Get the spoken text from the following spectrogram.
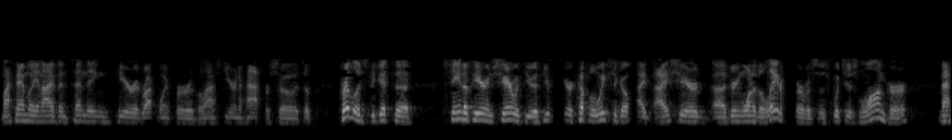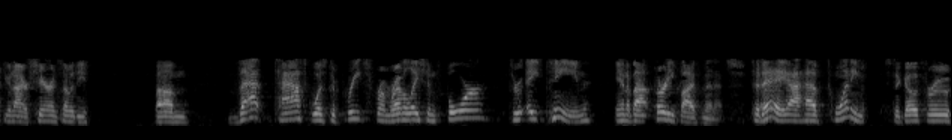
my family and I have been tending here at Rock Point for the last year and a half or so. It's a privilege to get to stand up here and share with you. If you were here a couple of weeks ago, I, I shared uh, during one of the later services, which is longer. Matthew and I are sharing some of these. Um, that task was to preach from Revelation 4 through 18 in about 35 minutes. Today, I have 20 minutes to go through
